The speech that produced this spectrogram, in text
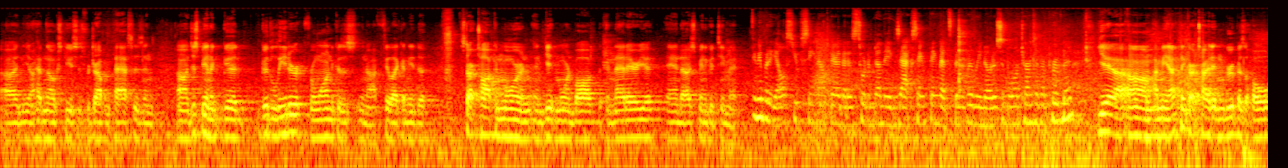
Uh, you know, have no excuses for dropping passes and uh, just being a good good leader for one, because you know I feel like I need to start talking more and, and getting more involved in that area, and uh, just being a good teammate. Anybody else you've seen out there that has sort of done the exact same thing that's been really noticeable in terms of improvement? Yeah, um, I mean, I think our tight end group as a whole,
